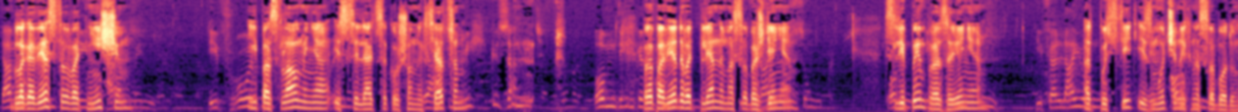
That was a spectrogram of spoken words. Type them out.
благовествовать нищим, и послал меня исцелять сокрушенных сердцем, проповедовать пленным освобождение, слепым прозрение, отпустить измученных на свободу,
